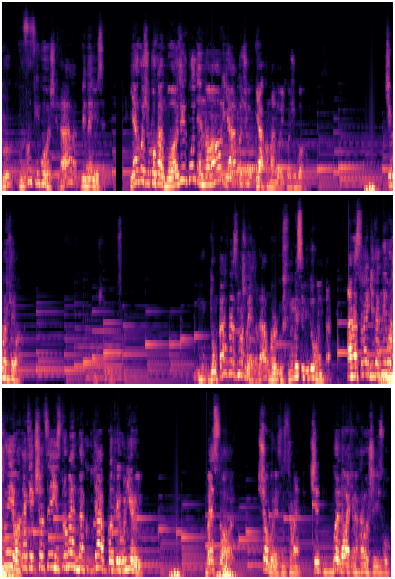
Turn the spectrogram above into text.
в- в руки Божі, да, віддаюся. Я хочу руках Божих бути, але я хочу, я командувати хочу Богу. Чи можливо? В думках в нас можливо, да? ми собі думаємо так. А насправді так неможливо, так якщо цей інструмент я подрегулюю. Без того, що буде з інструментом? Чи буде давати на хороший звук?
